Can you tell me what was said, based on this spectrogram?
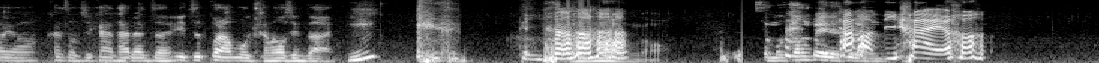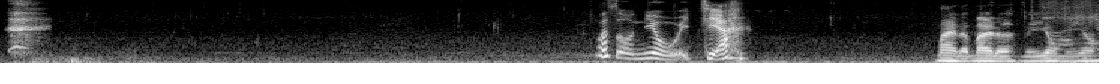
靠呀，看手机看的太认真，一只布朗姆扛到现在。嗯，哦！什么装备的他好厉害哦！为什么你有围家？卖了卖了，没用没用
